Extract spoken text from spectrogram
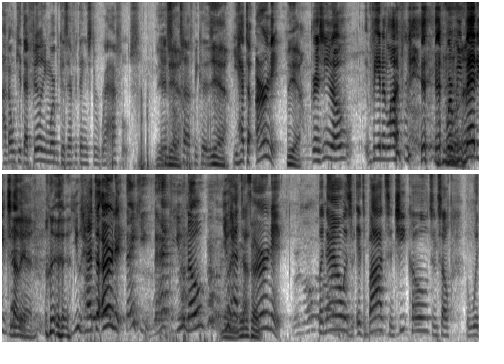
I don't get that feel anymore because everything is through raffles. And it's Yeah. so tough because Yeah. you had to earn it. Yeah. Grants, you know, being in line for where we met each other. Yeah. You had to earn it. Thank you, Matt. You know, you Yeah, had to earn it. But now it's it's bots and cheat codes, and so with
